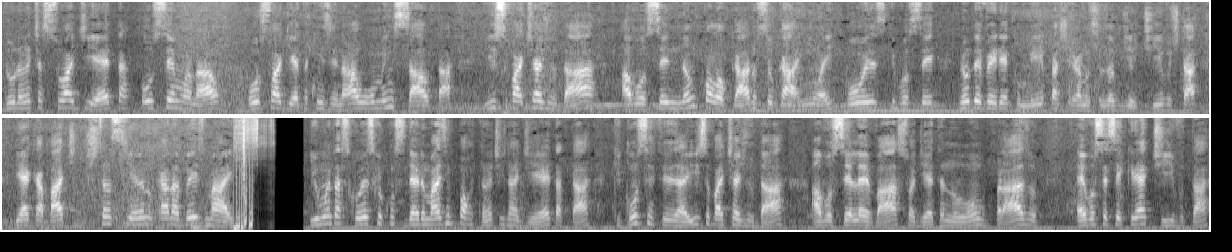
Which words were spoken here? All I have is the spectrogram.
durante a sua dieta ou semanal ou sua dieta quinzenal ou mensal, tá? Isso vai te ajudar a você não colocar no seu carrinho aí coisas que você não deveria comer para chegar nos seus objetivos, tá? E acabar te distanciando cada vez mais. E uma das coisas que eu considero mais importantes na dieta, tá? Que com certeza isso vai te ajudar a você levar a sua dieta no longo prazo, é você ser criativo, tá?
